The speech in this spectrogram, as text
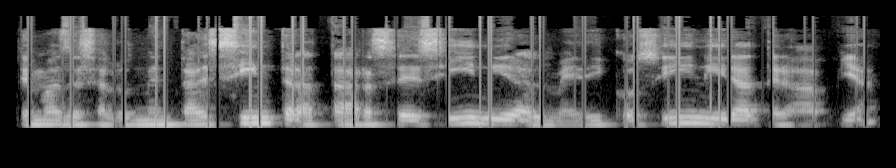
temas de salud mental sin tratarse, sin ir al médico, sin ir a terapia.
